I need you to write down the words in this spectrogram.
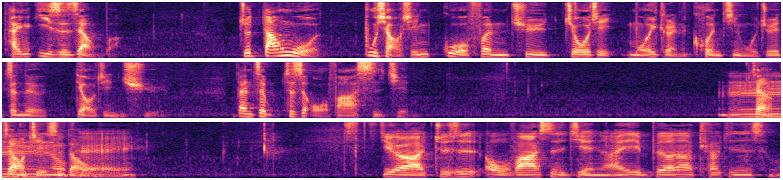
他意思是这样吧？就当我不小心过分去纠结某一个人的困境，我觉得真的掉进去。但这这是偶发事件，嗯、这样这样解释到。Okay. 对啊，就是偶发事件啊，也不知道那个条件是什么，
